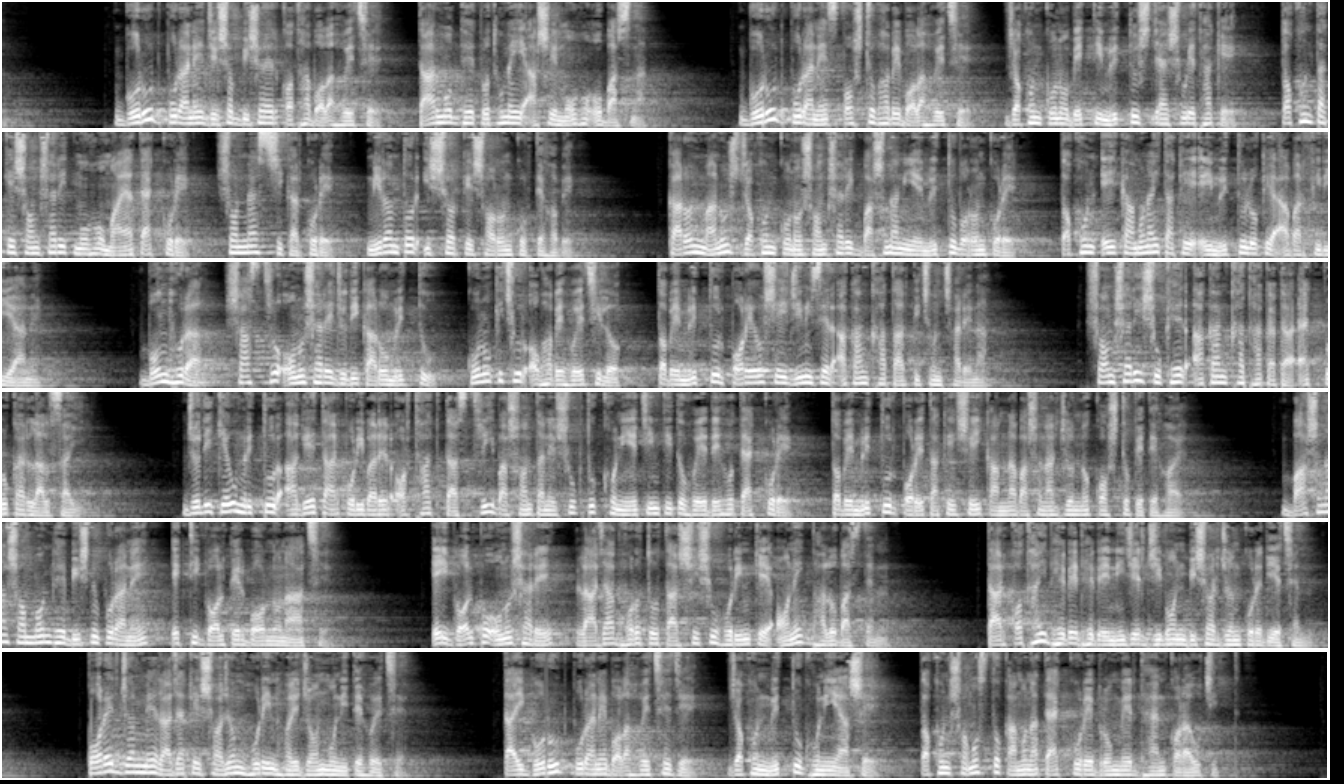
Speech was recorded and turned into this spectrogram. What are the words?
গরুড পুরাণে যেসব বিষয়ের কথা বলা হয়েছে, তার মধ্যে প্রথমেই আসে মোহ ও বাসনা। গরুড পুরাণে স্পষ্টভাবে বলা হয়েছে, যখন কোনো ব্যক্তি মৃত্যুশয্যায় শুয়ে থাকে, তখন তাকে সংসারিক মোহ মায়া ত্যাগ করে সন্ন্যাস স্বীকার করে নিরন্তর ঈশ্বরকে স্মরণ করতে হবে। কারণ মানুষ যখন কোনো সংসারিক বাসনা নিয়ে মৃত্যুবরণ করে, তখন এই কামনাই তাকে এই মৃত্যুলোকে আবার ফিরিয়ে আনে। বন্ধুরা, শাস্ত্র অনুসারে যদি কারও মৃত্যু কোনো কিছুর অভাবে হয়েছিল, তবে মৃত্যুর পরেও সেই জিনিসের আকাঙ্ক্ষা তার পিছন ছাড়ে না। সংসারী সুখের আকাঙ্ক্ষা থাকাটা এক প্রকার লালসাই। যদি কেউ মৃত্যুর আগে তার পরিবারের অর্থাৎ তার স্ত্রী বা সন্তানের সুখ দুঃখ নিয়ে চিন্তিত হয়ে দেহ ত্যাগ করে, তবে মৃত্যুর পরে তাকে সেই কামনা বাসনার জন্য কষ্ট পেতে হয়। বাসনা সম্বন্ধে বিষ্ণুপুরাণে একটি গল্পের বর্ণনা আছে। এই গল্প অনুসারে রাজা ভরত তার শিশু হরিণকে অনেক ভালোবাসতেন। তার কথাই ভেবে ভেবে নিজের জীবন বিসর্জন করে দিয়েছেন। পরের জন্মে রাজাকে স্বয়ং হরিণ হয়ে জন্ম নিতে হয়েছে। তাই গরুড পুরাণে বলা হয়েছে যে, যখন মৃত্যু ঘনিয়ে আসে, তখন সমস্ত কামনা ত্যাগ করে ব্রহ্মের ধ্যান করা উচিত।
